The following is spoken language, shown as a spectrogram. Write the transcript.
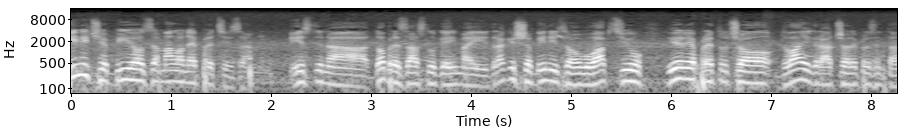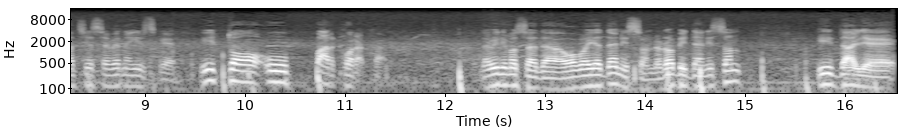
Binić je bio za malo neprecizan. Istina, dobre zasluge ima i Dragiša Binić za ovu akciju jer je pretrčao dva igrača reprezentacije Severne Irske i to u par koraka. Da vidimo sada, ovo je Denison, Robbie Denison i dalje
